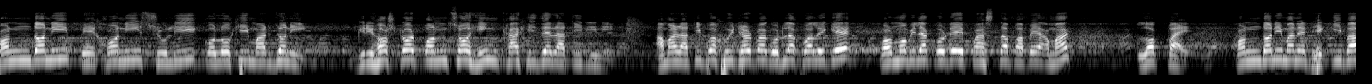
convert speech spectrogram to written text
কন্দনি পেশনি চুলি, কলসী, মাৰ্জনী। গৃহস্থৰ পঞ্চ হিংসা সিজে ৰাতি দিনি। আমাৰ ৰাতিপুৱা শুই উঠাৰ পৰা গধূলা খোৱালৈকে কৰ্মবিলাক কৰোঁতে এই পাঁচটা পাপে আমাক লগ পায়। কন্দনি মানে ঢেঁকী বা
